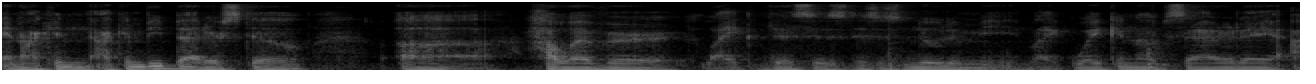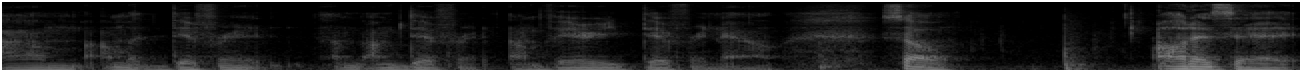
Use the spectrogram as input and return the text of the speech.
and I can I can be better still. Uh, however, like this is this is new to me. Like waking up Saturday, I'm I'm a different I'm I'm different. I'm very different now. So all that said,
